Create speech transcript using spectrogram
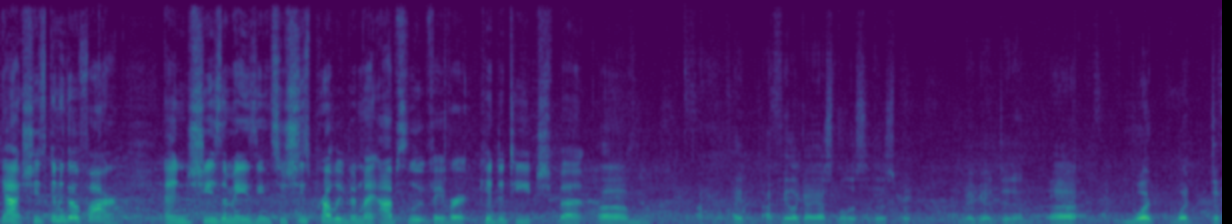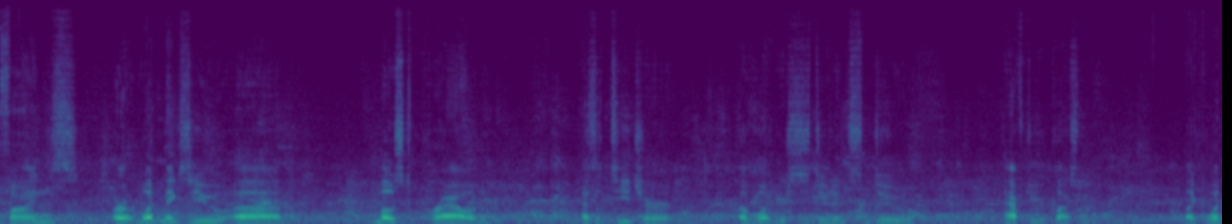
yeah, she's gonna go far, and she's amazing. So she's probably been my absolute favorite kid to teach. But Um, I, I feel like I asked Melissa this, but maybe I didn't. Uh, what what defines or what makes you uh, most proud as a teacher of what your students do after your classroom? Like what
